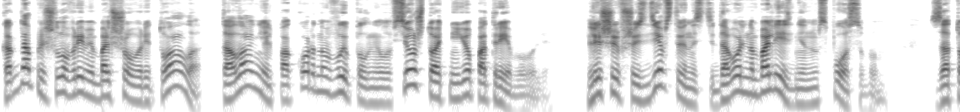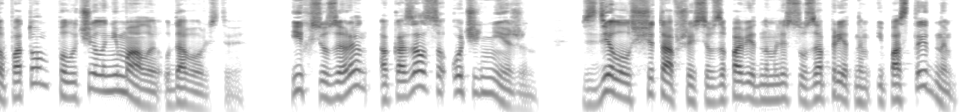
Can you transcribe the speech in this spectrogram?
Когда пришло время большого ритуала, Таланиэль покорно выполнила все, что от нее потребовали, лишившись девственности довольно болезненным способом. Зато потом получила немалое удовольствие. Их сюзерен оказался очень нежен, сделал считавшийся в заповедном лесу запретным и постыдным,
